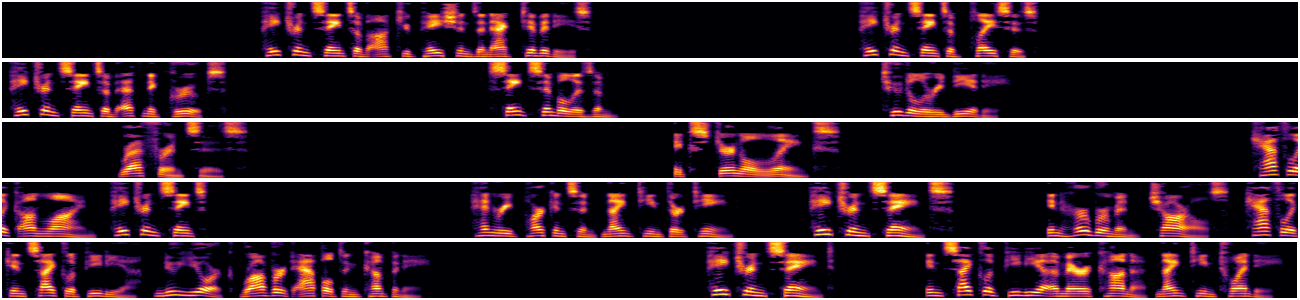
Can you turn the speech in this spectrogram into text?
Patron saints of occupations and activities. Patron saints of places. Patron saints of ethnic groups. Saint symbolism. Tutelary deity. References. External links Catholic Online, Patron Saints Henry Parkinson 1913. Patron Saints. In Herbermann, Charles. Catholic Encyclopedia. New York, Robert Appleton Company. Patron Saint. Encyclopedia Americana, 1920.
